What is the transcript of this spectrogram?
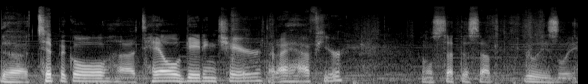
the typical uh, tailgating chair that I have here. And we'll set this up real easily.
